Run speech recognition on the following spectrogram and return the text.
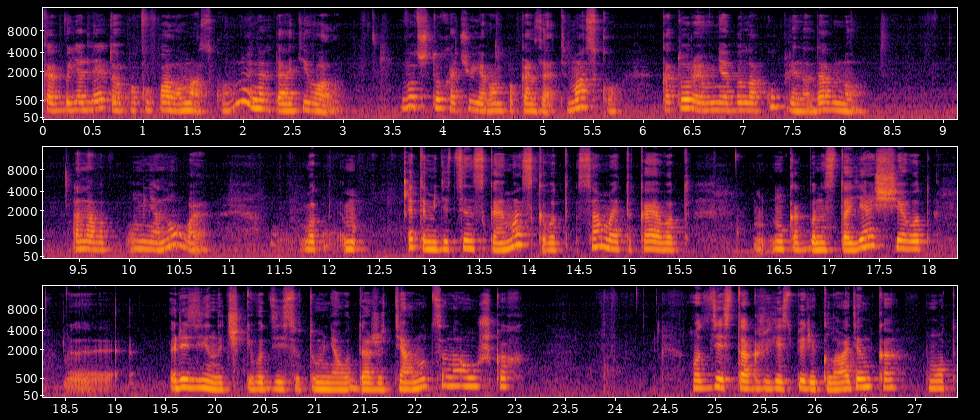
как бы я для этого покупала маску, ну, иногда одевала. Вот что хочу я вам показать. Маску – которая у меня была куплена давно. Она вот у меня новая. Вот это медицинская маска, вот самая такая вот, ну как бы настоящая вот э, резиночки вот здесь вот у меня вот даже тянутся на ушках. Вот здесь также есть перекладинка, вот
